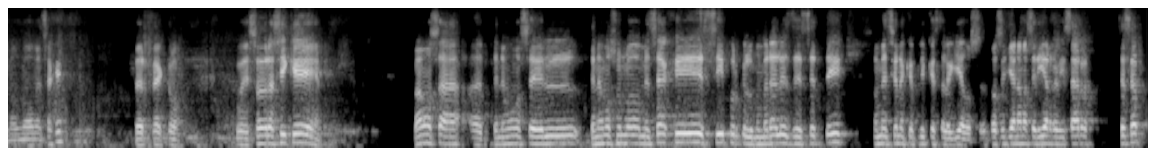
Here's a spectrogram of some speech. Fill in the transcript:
¿Tenemos un nuevo mensaje? Perfecto. Pues ahora sí que vamos a, tenemos el, tenemos un nuevo mensaje, sí, porque los numerales de CT no menciona que aplique hasta la guía 2. Entonces ya nada más sería revisar, César,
